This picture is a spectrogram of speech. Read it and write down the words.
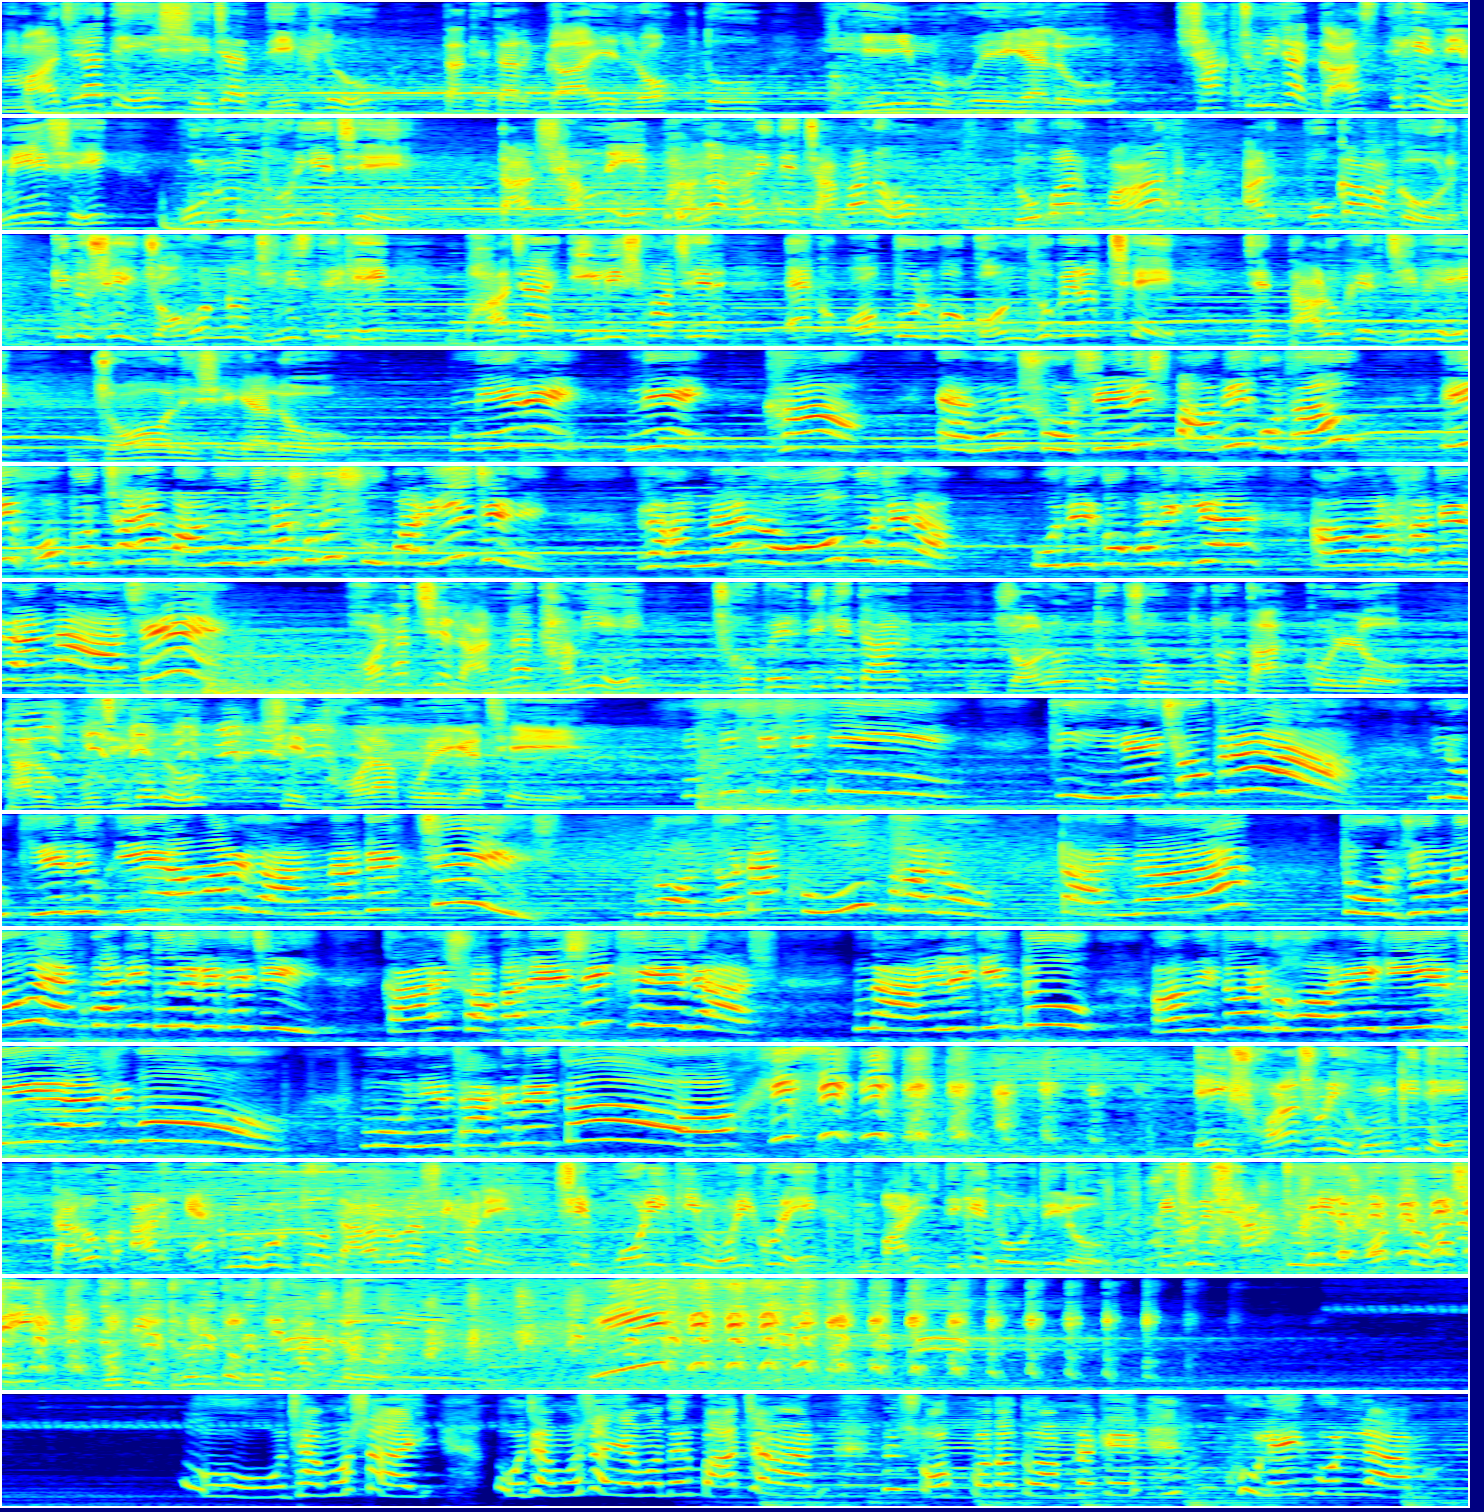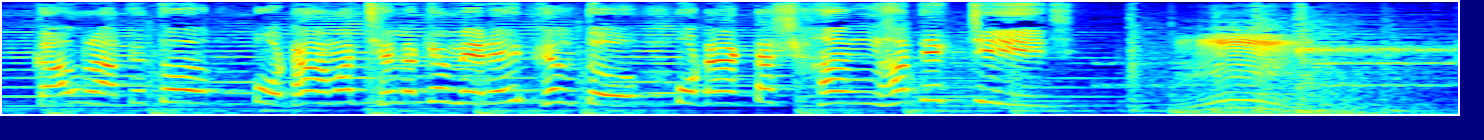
মাঝরাতে সে যা দেখল, তাতে তার গায়ের রক্ত হিম হয়ে গেল। শাকচুনিটা গাছ থেকে নেমে এসে উনুন ধরিয়েছে। তার সামনে ভাঙা হাড়িতে চাপানো ডোবার পাঁক আর পোকামাকড়। কিন্তু সেই জঘন্য জিনিস থেকে ভাজা ইলিশ মাছের এক অপূর্ব গন্ধ বেরোচ্ছে, যে তারকের জিভে জল এসে গেল। নে রে, নে, খা। এমন সর্ষে ইলিশ পাবি কোথাও? এই হতচ্ছাড়া মানুষ দুটো শুধু সুপারিই চেনে। রান্নার র বোঝে না। ওদের কপালে কি আর আমার হাতের রান্না আছে? হঠাৎ সে রান্না থামিয়ে ঝোপের দিকে তার জ্বলন্ত চোখ দুটো তাক করল। তারক বুঝে গেল সে ধরা পড়ে গেছে। কি রে ছোকরা? লুকিয়ে লুকিয়ে আমার রান্না দেখছিস? গন্ধটা খুব ভালো তাই না? তোর জন্যও এক বাটি তুলে রেখেছি। কাল সকালে এসে খেয়ে যাস। না এলে কিন্তু আমি তোর ঘরে গিয়ে দিয়ে আসব। মনে থাকবে তো? এই সরাসরি হুমকিতে তারক আর এক মুহূর্ত দাঁড়াল না সেখানে। সে পড়ি কি মরি করে বাড়ির দিকে দৌড় দিল। পেছনে শাকচুন্নির অট্টহাসি প্রতিধ্বনিত হতে থাকল। ও ওঝা মশাই ওঝা মশাই আমাদের বাঁচান। সব কথা তো আপনাকে খুলেই বললাম। কাল রাতে তো ওটা আমার ছেলেকে মেরেই ফেলতো। ওটা একটা সাংঘাতিক চিজ। হুম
